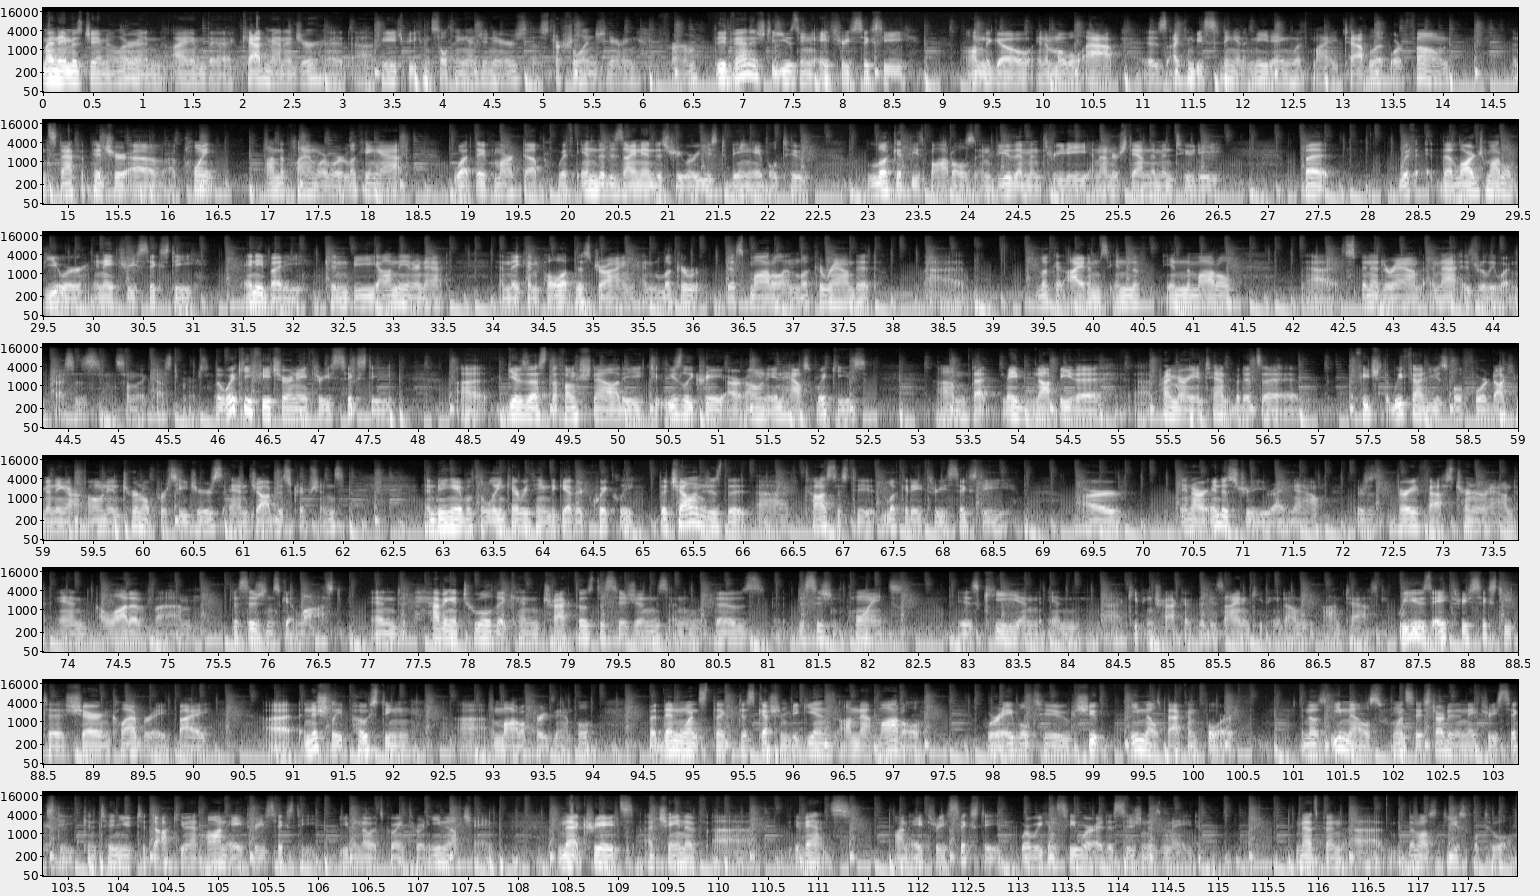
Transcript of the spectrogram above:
My name is Jay Miller and I am the CAD manager at uh, BHB Consulting Engineers, a structural engineering firm. The advantage to using A360 on the go in a mobile app is I can be sitting in a meeting with my tablet or phone and snap a picture of a point on the plan where we're looking at what they've marked up within the design industry. We're used to being able to look at these models and view them in 3D and understand them in 2D. But with the large model viewer in A360, anybody can be on the internet and they can pull up this drawing and look at this model and look around it, uh, look at items in the, in the model, uh, spin it around, and that is really what impresses some of the customers. The wiki feature in A360 uh, gives us the functionality to easily create our own in-house wikis. Um, that may not be the uh, primary intent, but it's a a feature that we found useful for documenting our own internal procedures and job descriptions and being able to link everything together quickly. The challenges that uh, caused us to look at A360 are in our industry right now. There's a very fast turnaround and a lot of um, decisions get lost. And having a tool that can track those decisions and those decision points is key in, in uh, keeping track of the design and keeping it on, on task. We use A360 to share and collaborate by uh, initially posting uh, a model, for example, but then once the discussion begins on that model, we're able to shoot emails back and forth. And those emails, once they've started in A360, continue to document on A360, even though it's going through an email chain. And that creates a chain of uh, events on A360 where we can see where a decision is made. And that's been uh, the most useful tool.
